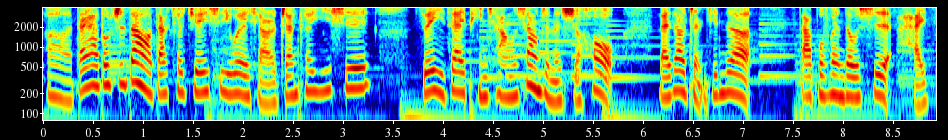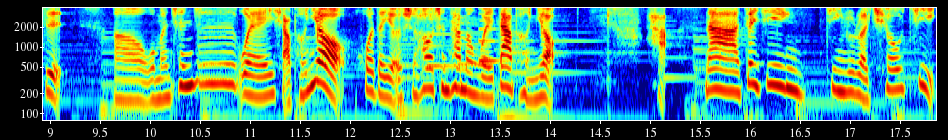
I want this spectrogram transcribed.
啊，大家都知道 Dr. J 是一位小儿专科医师，所以在平常上诊的时候，来到诊间的大部分都是孩子，呃，我们称之为小朋友，或者有时候称他们为大朋友。好。那最近进入了秋季，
